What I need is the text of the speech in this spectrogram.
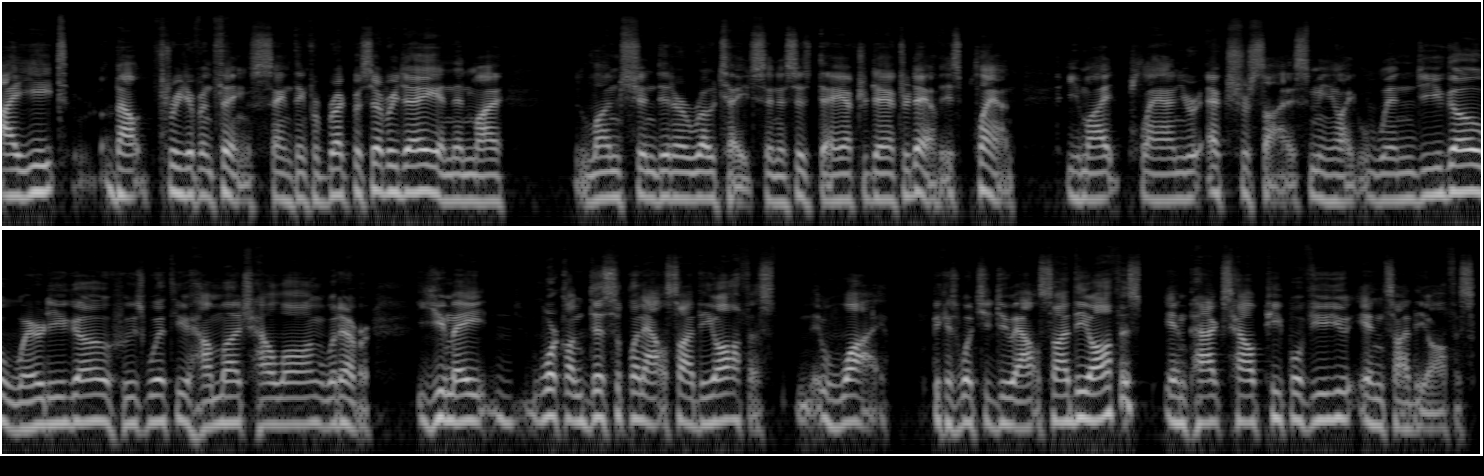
I eat about three different things. Same thing for breakfast every day, and then my lunch and dinner rotates, and it's just day after day after day. It's planned. You might plan your exercise, meaning like when do you go, where do you go, who's with you, how much, how long, whatever. You may work on discipline outside the office. Why? Because what you do outside the office impacts how people view you inside the office.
